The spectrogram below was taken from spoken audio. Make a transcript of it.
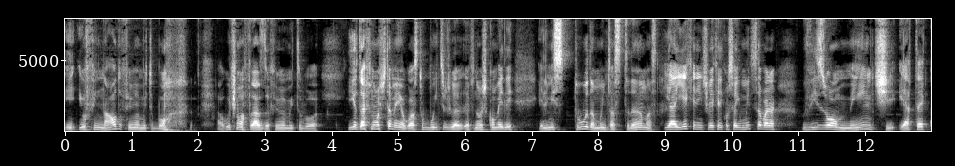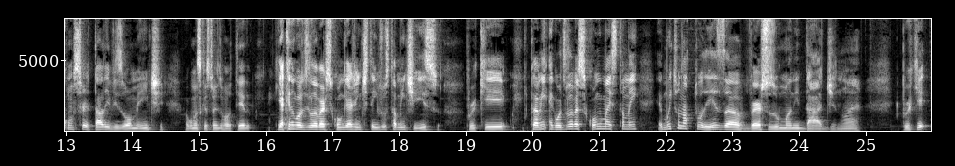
E, e, o final do filme é muito bom. a última frase do filme é muito boa. E o Death Note também, eu gosto muito de Death Note, como ele, ele mistura muito as tramas. E aí é que a gente vê que ele consegue muito trabalhar visualmente e até consertar visualmente algumas questões do roteiro. E aqui no Godzilla vs Kong a gente tem justamente isso. Porque, para mim, é Godzilla vs Kong, mas também é muito natureza versus humanidade, não é? Porque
